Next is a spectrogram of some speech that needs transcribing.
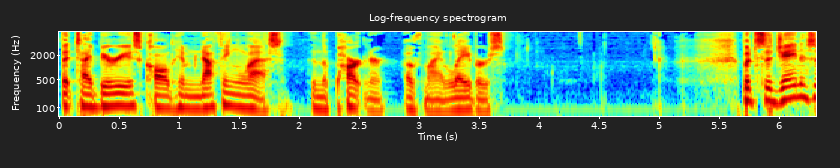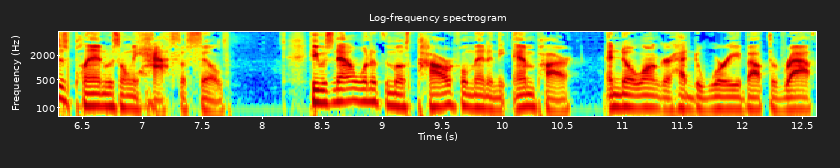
that Tiberius called him nothing less than the partner of my labors. But Sejanus's plan was only half fulfilled. He was now one of the most powerful men in the empire, and no longer had to worry about the wrath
